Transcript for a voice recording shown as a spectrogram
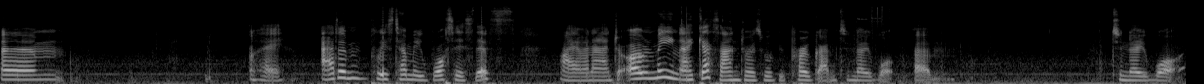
Um. Okay. Adam, please tell me what is this? I am an android. I mean, I guess androids will be programmed to know what, um, to know what,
